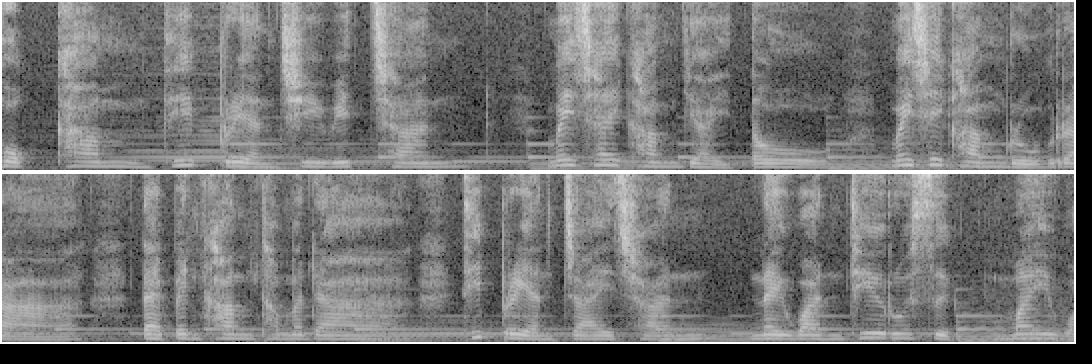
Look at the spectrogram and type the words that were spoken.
หกคำที่เปลี่ยนชีวิตฉัน ไม่ใช่คำใหญ่โต ไม่ใช่คำหรูหรา แต่เป็นคำธรรมดาที่เปลี่ยนใจฉัน ในวันที่รู้สึกไม่ไหว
